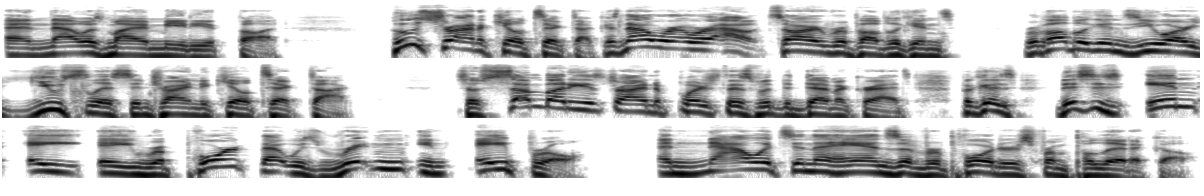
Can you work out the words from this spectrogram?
and that was my immediate thought. Who's trying to kill TikTok? Because now we're, we're out. Sorry, Republicans. Republicans, you are useless in trying to kill TikTok. So somebody is trying to push this with the Democrats because this is in a, a report that was written in April, and now it's in the hands of reporters from Politico.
